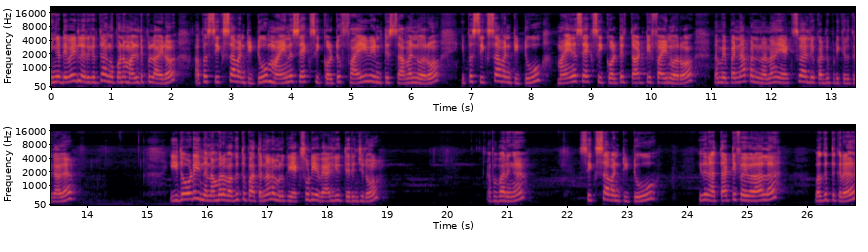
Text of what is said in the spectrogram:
இங்கே டிவைடில் இருக்கிறது அங்கே போனால் மல்டிபிள் ஆகிடும் அப்போ six seventy two minus x equal to five into seven வரும். இப்போ six seventy two minus x equal to thirty ஃபைவ்னு வரும். நம்ம இப்போ என்ன பண்ணலாம்னா எக்ஸ் வேல்யூ கண்டுபிடிக்கிறதுக்காக இதோடு இந்த நம்பரை வகுத்து பார்த்தோன்னா நம்மளுக்கு எக்ஸுடைய வேல்யூ தெரிஞ்சிடும். அப்போ பாருங்கள் சிக்ஸ் செவன்ட்டி டூ இதை நான் தேர்ட்டி ஃபைவால் வகுத்துக்கிறேன்.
